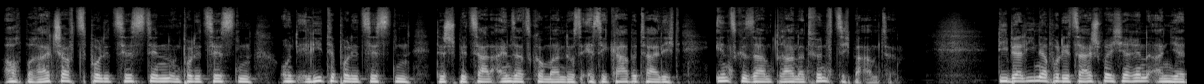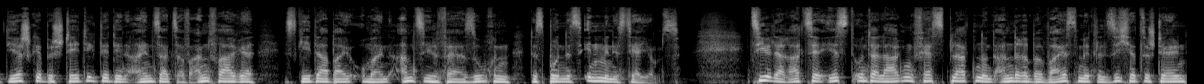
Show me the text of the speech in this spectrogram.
auch Bereitschaftspolizistinnen und Polizisten und Elitepolizisten des Spezialeinsatzkommandos SEK beteiligt, insgesamt 350 Beamte. Die Berliner Polizeisprecherin Anja Dirschke bestätigte den Einsatz auf Anfrage. Es geht dabei um ein Amtshilfeersuchen des Bundesinnenministeriums. Ziel der Razzia ist, Unterlagen, Festplatten und andere Beweismittel sicherzustellen,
